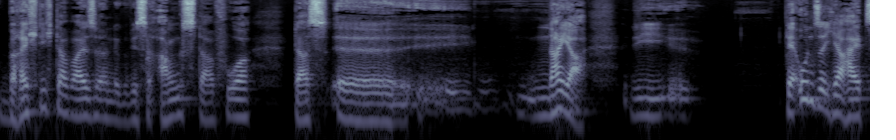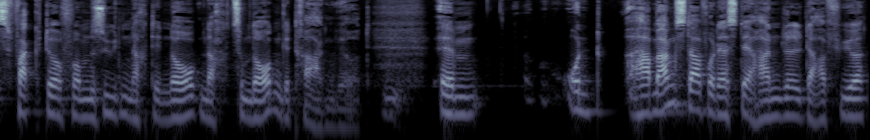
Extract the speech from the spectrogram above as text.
berechtigterweise eine gewisse Angst davor, dass, äh, naja, die der Unsicherheitsfaktor vom Süden nach, den Nord, nach zum Norden getragen wird. Mhm. Ähm, und haben Angst davor, dass der Handel dafür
